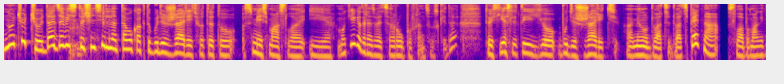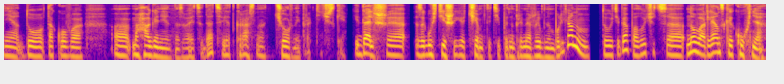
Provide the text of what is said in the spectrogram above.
Ну, чуть-чуть, да, это зависит очень сильно от того, как ты будешь жарить вот эту смесь масла и муки, которая называется ру по-французски, да. То есть, если ты ее будешь жарить а, минут 20-25 на слабом огне до такого э, махагани, это называется, да, цвет красно-черный практически, и дальше загустишь ее чем-то, типа, например, рыбным бульоном, то у тебя получится новоорлеанская кухня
